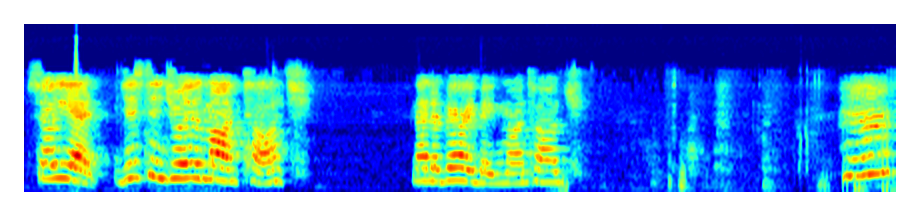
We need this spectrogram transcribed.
So yeah, just enjoy the montage. Not a very big montage. Hmm?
